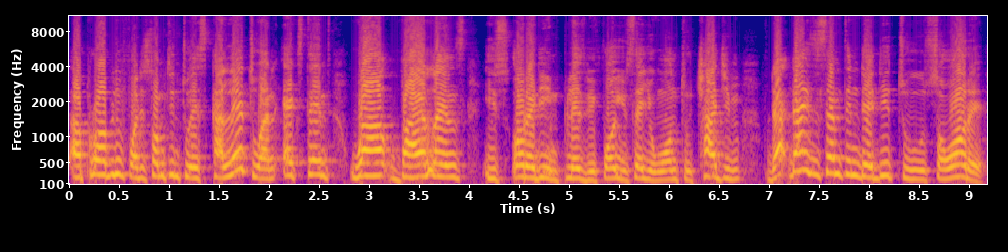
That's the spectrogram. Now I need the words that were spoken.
uh, probably for the something to escalate to an extent where violence is already in place before you say you want to charge him. That, that is the same thing they did to Sowore.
